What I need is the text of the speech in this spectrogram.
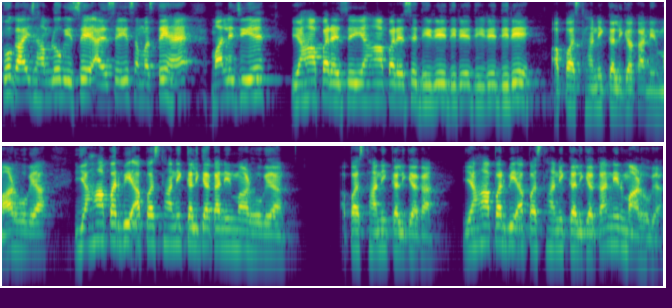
तो गाइज़ हम लोग इसे ऐसे ही समझते हैं। मान लीजिए, यहाँ पर ऐसे, यहाँ पर ऐसे, धीरे धीरे धीरे धीरे अपस्थानिक कलिका का निर्माण हो गया। यहाँ पर भी अपस्थानिक कलिका का निर्माण हो गया। अपस्थानिक कलिका का। यहाँ पर भी अपस्थानिक कलिका का निर्माण हो गया।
